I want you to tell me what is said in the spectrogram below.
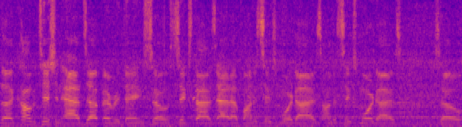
the competition adds up everything, so six dives add up onto six more dives, onto six more dives. So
